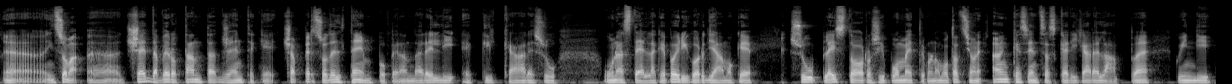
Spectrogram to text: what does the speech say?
Uh, insomma, uh, c'è davvero tanta gente che ci ha perso del tempo per andare lì e cliccare su una stella. Che poi ricordiamo che su Play Store si può mettere una votazione anche senza scaricare l'app, eh? quindi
